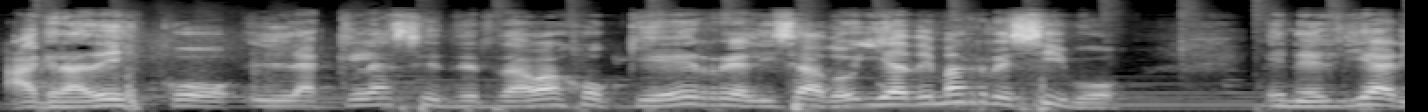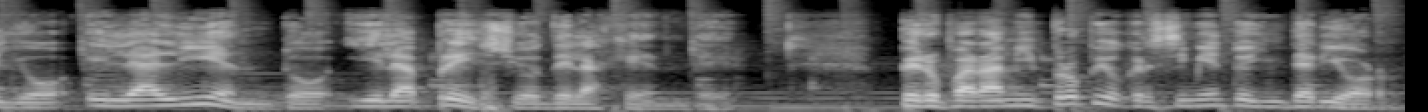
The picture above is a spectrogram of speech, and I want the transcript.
Agradezco la clase de trabajo que he realizado y además recibo en el diario el aliento y el aprecio de la gente. Pero para mi propio crecimiento interior,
